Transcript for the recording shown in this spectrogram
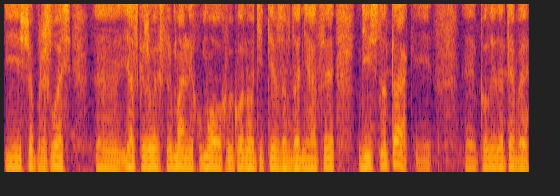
і що прийшлось, е, я скажу, в екстремальних умовах виконувати ті завдання, це дійсно так. І е, коли на тебе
